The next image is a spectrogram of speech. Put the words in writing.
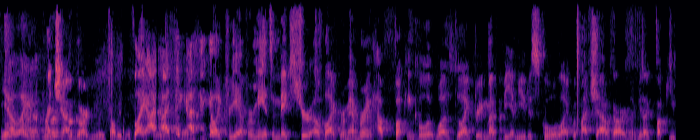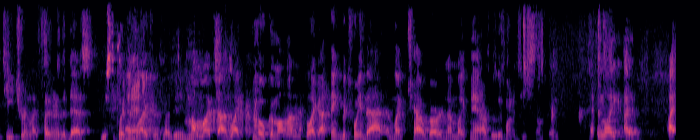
You know, like My for- Chao Garden was probably the like I, I think I think like for yeah for me it's a mixture of like remembering how fucking cool it was to like bring my VMU to school like with my Chao Garden and be like fuck you teacher and like play under the desk. used to play and, Magic like, with my VMU. How much I like Pokemon, like I think between that and like Chao Garden, I'm like man I really want to do something. And like I. I,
